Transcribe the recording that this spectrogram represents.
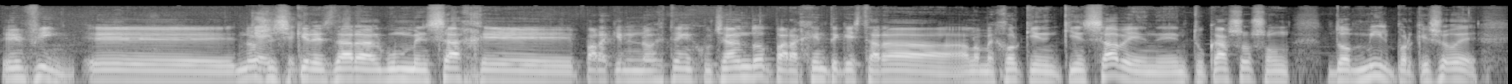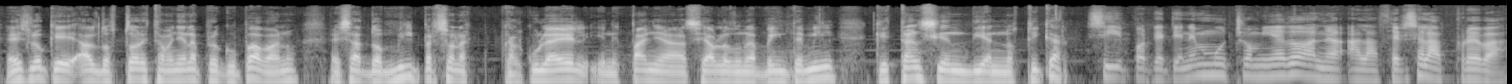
En fin, eh, no sé si quieres dar algún mensaje para quienes nos estén escuchando, para gente que estará, a lo mejor, quien, quién sabe, en, en tu caso son 2.000, porque eso es, es lo que al doctor esta mañana preocupaba, ¿no? Esas 2.000 personas, calcula él, y en España se habla de unas 20.000, que están sin diagnosticar. Sí, porque tienen mucho miedo al, al hacerse las pruebas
